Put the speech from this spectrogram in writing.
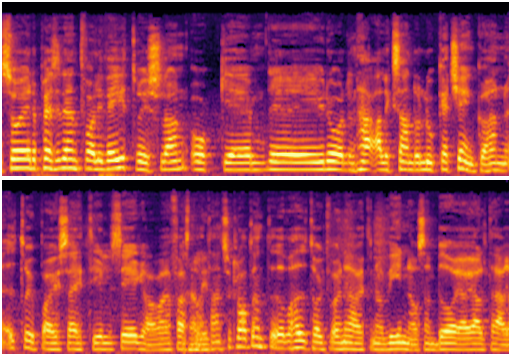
så är det presidentval i Vitryssland och eh, det är ju då den här Alexander Lukasjenko han utropar ju sig till segrare fast Härligt. att han såklart inte överhuvudtaget var i närheten av att vinna och sen börjar ju allt det här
